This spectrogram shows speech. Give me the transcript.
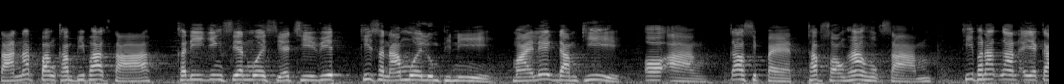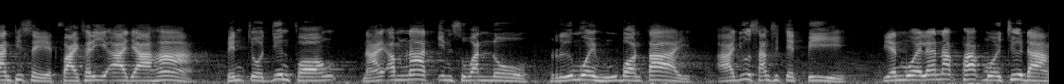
ศาลนัดฟังคำพิพากษา คดียิงเซียนมวยเสียชีวิต ที่สนามมวยลุมพินี หมายเลขดำที่ ออ่าง 98 ทับ 2563 ที่พนักงานอายการพิเศษฝ่ายคดีอาญา 5 เป็นโจทยื่นฟ้อง นายอำนาจอินสุวรรณโน หรือมวยหูบอลใต้ อายุ 37 ปี เซียนมวยและนักพากมวยชื่อดัง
